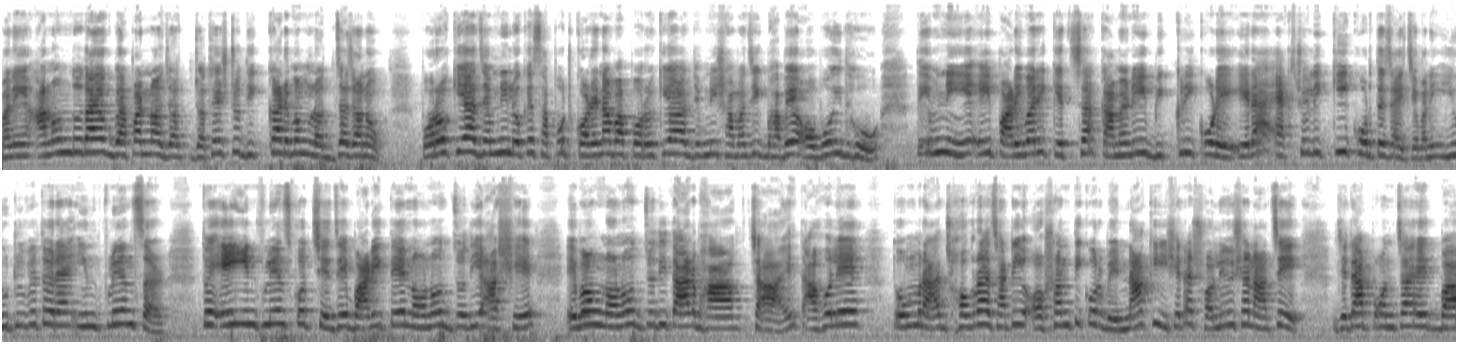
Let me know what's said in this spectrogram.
মানে আনন্দদায়ক ব্যাপার নয় যথেষ্ট ধিক্কার এবং লজ্জাজনক। পরকীয়া যেমনি লোকে সাপোর্ট করে না বা পরকীয়া যেমনি সামাজিকভাবে অবৈধ, তেমনি এই পারিবারিক কেচ্ছা কামেরি বিক্রি করে এরা অ্যাকচুয়ালি কি করতে চাইছে? মানে ইউটিউবে তো এরা ইনফ্লুয়েন্সার তো এই ইনফ্লুয়েন্স করছে যে বাড়িতে ননদ যদি আসে এবং ননদ যদি তার ভাগ চায়, তাহলে তোমরা ঝগড়াঝাটি, অশান্তি করবে। নাকি সেটা সলিউশন আছে যেটা পঞ্চায়েত বা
